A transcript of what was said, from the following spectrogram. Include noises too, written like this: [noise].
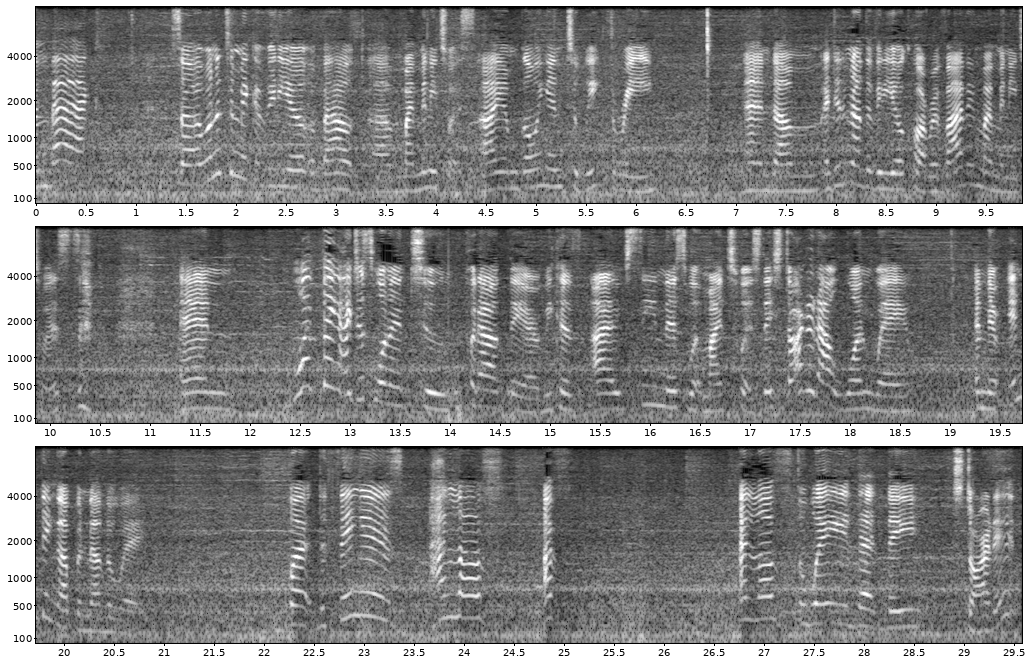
I'm back. So I wanted to make a video about um, my mini twist. I am going into week three and um, I did another video called Reviving My Mini Twist. [laughs] and one thing I just wanted to put out there because I've seen this with my twists. They started out one way and they're ending up another way. But the thing is, I love, I've, I love the way that they started.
